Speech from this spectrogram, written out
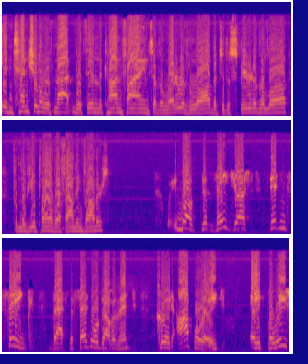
intentional, if not within the confines of the letter of the law, but to the spirit of the law from the viewpoint of our founding fathers? Well, they just didn't think that the federal government could operate a police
